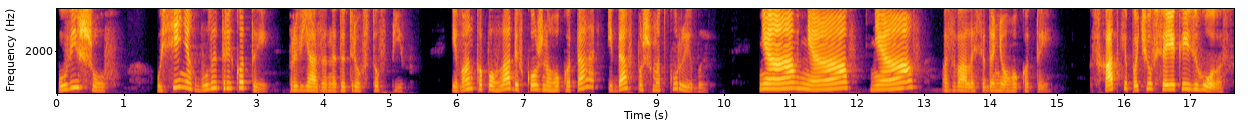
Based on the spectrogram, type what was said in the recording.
Увійшов. У сінях були три коти, прив'язані до трьох стовпів. Іванко погладив кожного кота і дав по шматку риби. Няв, няв, няв, озвалися до нього коти. З хатки почувся якийсь голос.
